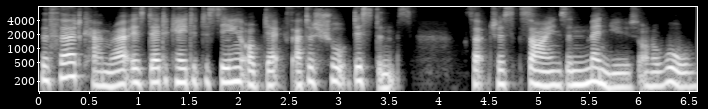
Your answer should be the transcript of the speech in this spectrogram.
The third camera is dedicated to seeing objects at a short distance, such as signs and menus on a wall.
